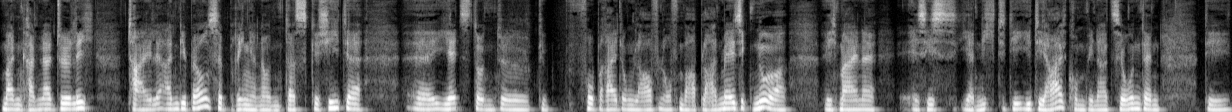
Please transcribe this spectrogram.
Man kann natürlich Teile an die Börse bringen und das geschieht ja äh, jetzt und äh, die Vorbereitungen laufen offenbar planmäßig. Nur, ich meine, es ist ja nicht die Idealkombination, denn die,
